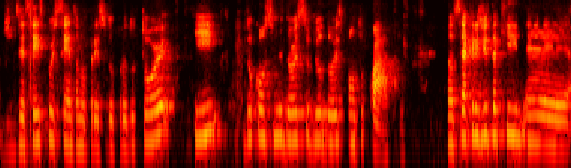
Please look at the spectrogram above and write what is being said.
de 16% no preço do produtor e do consumidor subiu 2,4%. Então, você acredita que, é,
